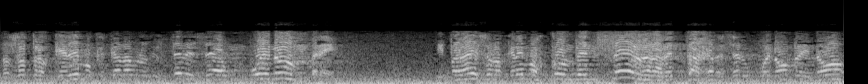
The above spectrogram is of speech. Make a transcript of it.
Nosotros queremos que cada uno de ustedes sea un buen hombre. Y para eso lo queremos convencer de la ventaja de ser un buen hombre y no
